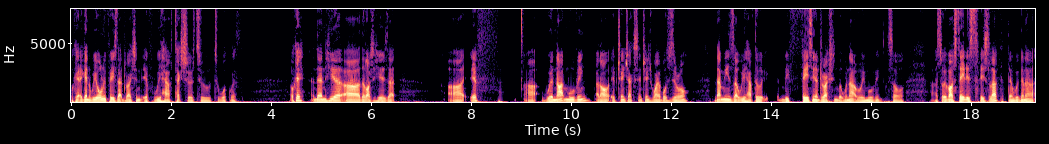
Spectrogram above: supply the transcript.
okay again we only face that direction if we have texture to to work with Okay, and then here, uh, the logic here is that uh, if uh, we're not moving at all, if change x and change y are both zero, that means that we have to be facing a direction, but we're not really moving. So, uh, so if our state is face left, then we're gonna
